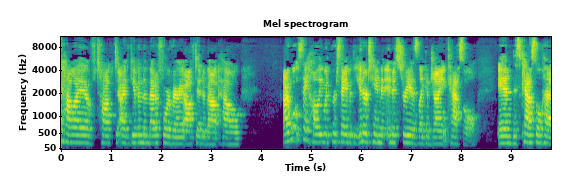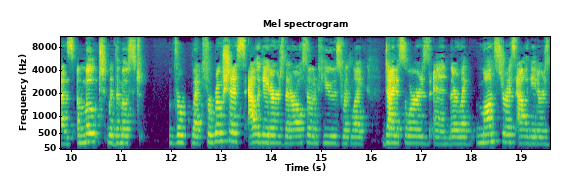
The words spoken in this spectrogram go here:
how I have talked, I've given the metaphor very often about how I won't say Hollywood per se, but the entertainment industry is like a giant castle. And this castle has a moat with the most ver- like ferocious alligators that are also infused with like dinosaurs and they're like monstrous alligators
